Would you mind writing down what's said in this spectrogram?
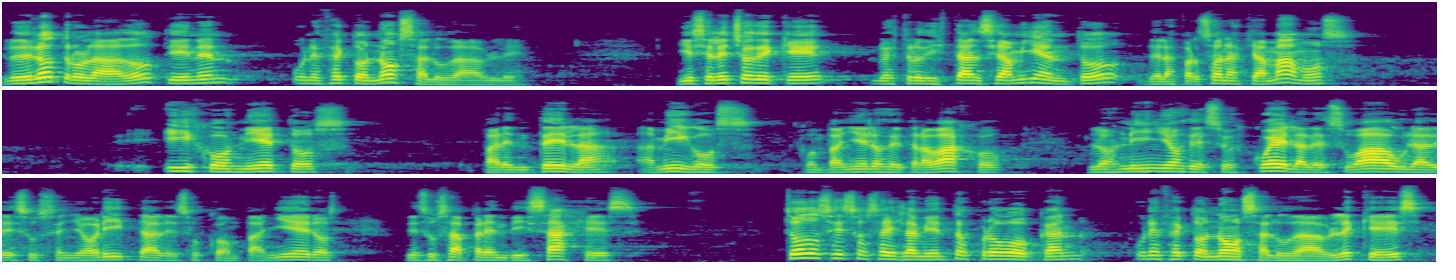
Pero del otro lado tienen un efecto no saludable. Y es el hecho de que nuestro distanciamiento de las personas que amamos, hijos, nietos, parentela, amigos, compañeros de trabajo, los niños de su escuela, de su aula, de su señorita, de sus compañeros, de sus aprendizajes, todos esos aislamientos provocan un efecto no saludable, que es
